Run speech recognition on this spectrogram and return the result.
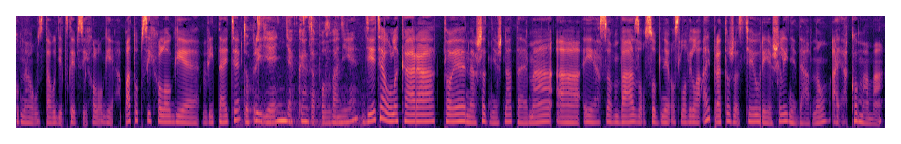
Výskumného ústavu detskej psychológie a patopsychológie. Vítajte. Dobrý deň, ďakujem za pozvanie. Dieťa u lekára, to je naša dnešná téma a ja som vás osobne oslovila aj preto, že ste ju riešili nedávno, aj ako mama.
